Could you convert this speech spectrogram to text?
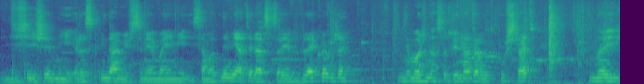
dzisiejszymi rozkminami w sumie moimi samotnymi, a teraz co je wywlekłem, że nie można sobie nadal odpuszczać. No i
